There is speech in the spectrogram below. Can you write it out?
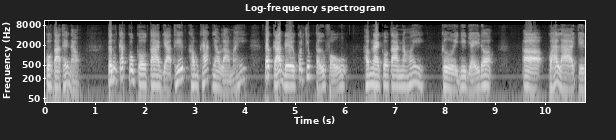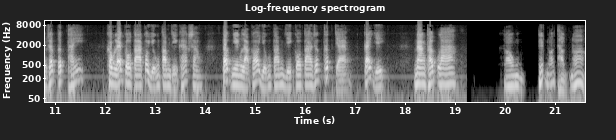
Cô ta thế nào? Tính cách của cô ta và thiếp không khác nhau là mấy. Tất cả đều có chút tự phụ. Hôm nay cô ta nói, cười như vậy đó. À, quả là chuyện rất ít thấy. Không lẽ cô ta có dụng tâm gì khác sao? Tất nhiên là có dụng tâm vì cô ta rất thích chàng. Cái gì? Nàng thật là... Không, thiếp nói thật đó.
